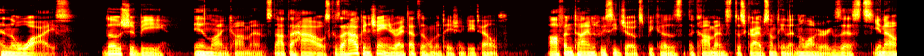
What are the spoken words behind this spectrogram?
and the whys, those should be inline comments, not the hows, because the how can change, right? That's implementation details oftentimes we see jokes because the comments describe something that no longer exists, you know?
